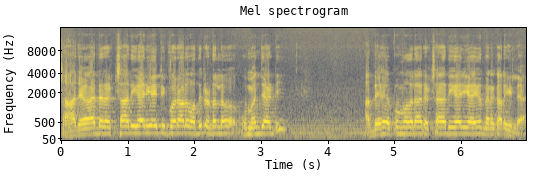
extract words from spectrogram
ഷാജഹാന്റെ രക്ഷാധികാരിയായിട്ട് ഇപ്പോൾ ഒരാൾ വന്നിട്ടുണ്ടല്ലോ ഉമ്മൻചാണ്ടി. അദ്ദേഹം എപ്പം മുതലാ രക്ഷാധികാരിയായെന്ന് നിനക്കറിയില്ല.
